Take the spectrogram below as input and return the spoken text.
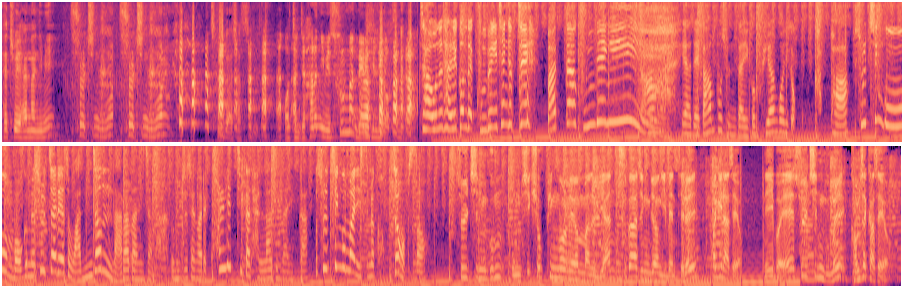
태초에 하나님이 술 친구물, 술 친구물 창조하셨습니다. 어쩐지 하나님이 술만 내리실 리가 없습니다. 자, 오늘 달릴 건데 굼벵이 챙겼지? 맞다, 굼벵이! 아, 야, 내가 한 포 준다. 이거 귀한 거니까 꼭 갚아. 술 친구 먹으면 술자리에서 완전 날아다니잖아. 음주 생활의 quality가 달라진다니까. 술 친구만 있으면 걱정 없어. 술친굼 공식 쇼핑몰 회원만을 위한 추가 증정 이벤트를 확인하세요. 네이버에 술친굼을 검색하세요.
